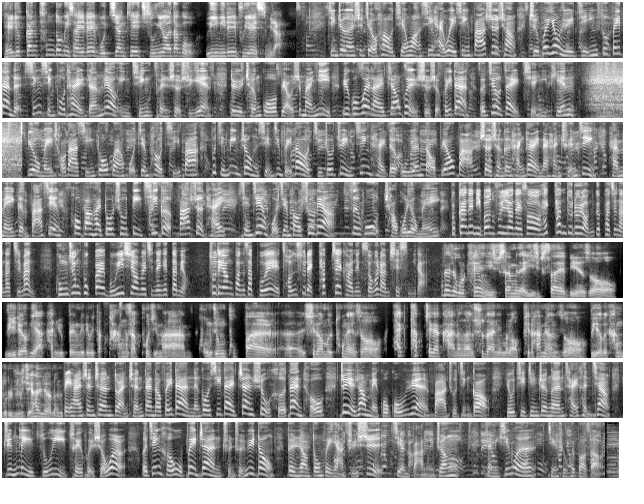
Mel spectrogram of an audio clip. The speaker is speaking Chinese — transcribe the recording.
대륙간 탄도미사일에 못지않게 중요하다고 의미를 부여했습니다. 金正恩十九号前往西海卫星发射场，指挥用于极音速飞弹的新型固态燃料引擎喷射实验，对于成果表示满意，预估未来将会试射飞弹。而就在前一天。 六枚超大型多管火箭炮齐发，不仅命中险境北道吉州郡近海的无人岛标靶，射程更涵盖南韩全境。韩媒更发现后方还多出第七个发射台，显见火箭炮数量似乎超过六枚。 북한은 이번 훈련에서 핵탄두를 언급하진 않았지만 공중폭발 모의 시험을 진행했다며 초대형 방사포의 전술핵 탑재 가능성을 암시했습니다. 상대적으로 KN-23이나 24에 비해서 위력이 약한 600mm 방사포지만 공중 폭발 어, 실험을 통해서 핵 탑재가 가능한 수단임을 어필하면서 위협의 강도를 유지하려는 北韩声称短程弹道飞弹能够携带战术核弹头，这也让美国国务院发出警告。尤其金正恩才很呛，军力足以摧毁首尔，而今核武备战蠢蠢欲动，更让东北亚局势剑拔弩张。三立新闻简述 会报道。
